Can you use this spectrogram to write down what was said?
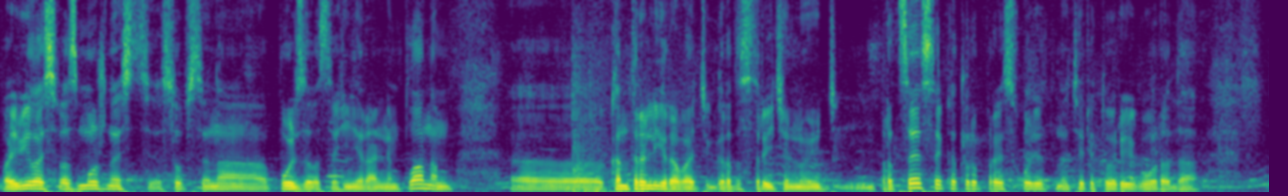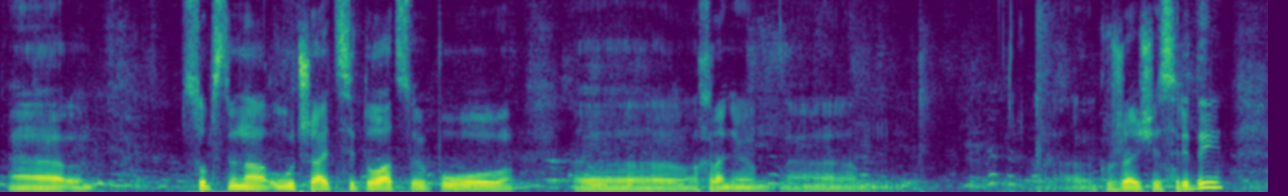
появилась возможность, собственно, пользоваться генеральным планом, э, контролировать градостроительные д- процессы, которые происходят на территории города, э, собственно, улучшать ситуацию по э, охране э, окружающей среды, э,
